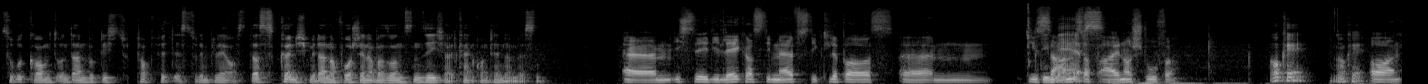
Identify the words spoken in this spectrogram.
zurückkommt und dann wirklich topfit ist zu den Playoffs. Das könnte ich mir dann noch vorstellen, aber ansonsten sehe ich halt keinen Contender am besten. Ähm, ich sehe die Lakers, die Mavs, die Clippers, ähm, die, die Suns auf einer Stufe. Okay, Okay. Und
